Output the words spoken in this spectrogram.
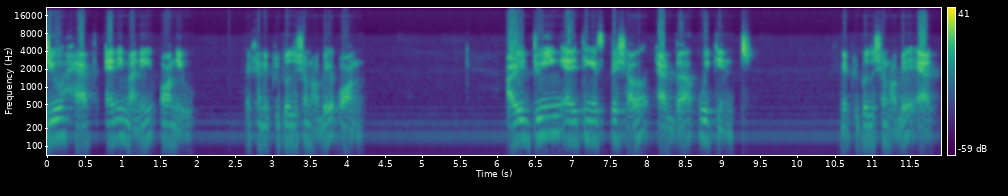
Do you have any money on you এখানে প্রিপোজিশন হবে on are you doing anything special at the weekend এখানে প্রিপোজিশন হবে at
